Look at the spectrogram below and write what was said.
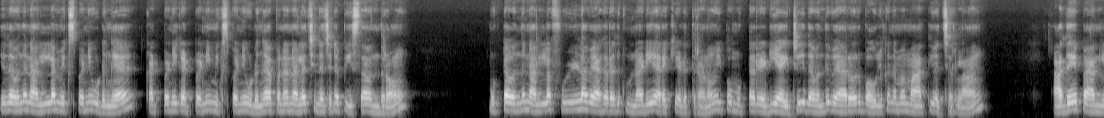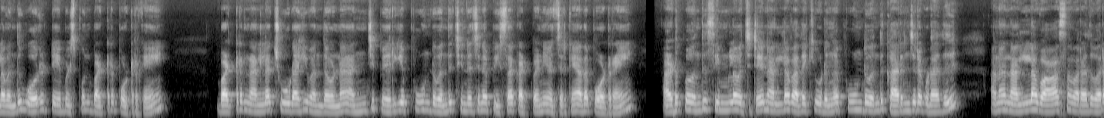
இதை வந்து நல்லா மிக்ஸ் பண்ணி விடுங்க. கட் பண்ணி கட் பண்ணி மிக்ஸ் பண்ணி விடுங்க. அப்போனா நல்லா சின்ன சின்ன பீஸாக வந்துடும் முட்டை வந்து நல்லா ஃபுல்லாக வேகிறதுக்கு முன்னாடியே இறக்கி எடுத்துடணும். இப்போ முட்டை ரெடி ஆகிட்டு இதை வந்து வேற ஒரு பவுலுக்கு நம்ம மாற்றி வச்சிடலாம். அதே பேனில் வந்து ஒரு டேபிள் ஸ்பூன் பட்டர் போட்டிருக்கேன். பட்டர் நல்லா சூடாகி வந்தோடனே அஞ்சு பெரிய பூண்டு வந்து சின்ன சின்ன பீஸாக கட் பண்ணி வச்சுருக்கேன். அதை போடுறேன். அடுப்பை வந்து சிம்மில் வச்சுட்டே நல்லா வதக்கி விடுங்க. பூண்டு வந்து கரைஞ்சிடக்கூடாது. ஆனால் நல்லா வாசம் வர்றது வர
